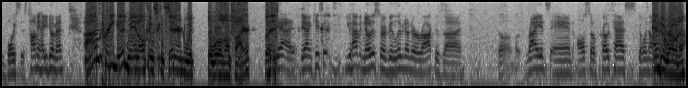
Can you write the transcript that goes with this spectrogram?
voices. Tommy, how you doing, man? I'm pretty good, man. All things considered, with the world on fire. But yeah, yeah. In case it, you haven't noticed or have been living under a rock, there's uh, uh, riots and also protests going on. And the Rona.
